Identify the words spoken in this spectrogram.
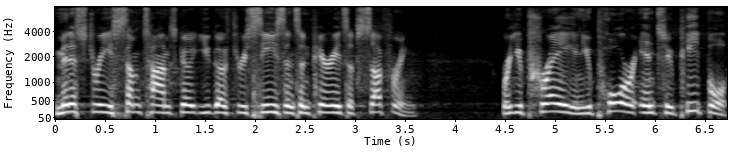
Ministry sometimes go, you go through seasons and periods of suffering where you pray and you pour into people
